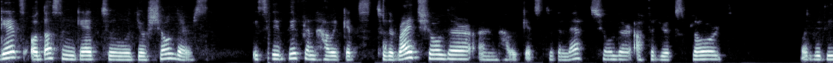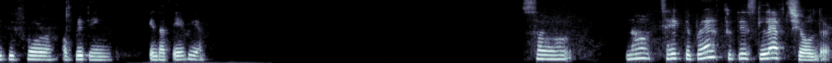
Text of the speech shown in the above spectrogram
gets or doesn't get to your shoulders. Is it different how it gets to the right shoulder and how it gets to the left shoulder after you explored what we did before of breathing in that area? So now take the breath to this left shoulder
